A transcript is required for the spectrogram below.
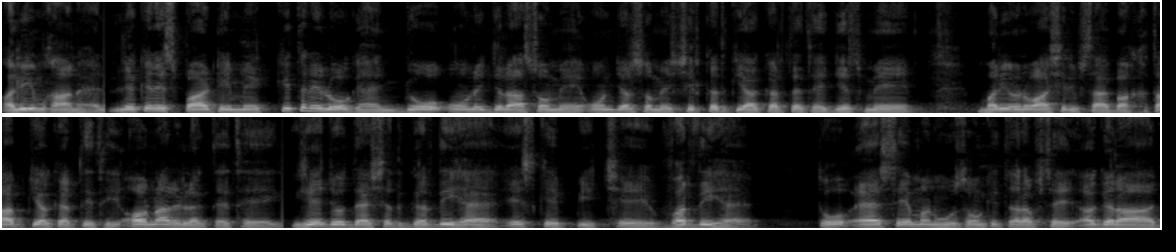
علیم خان ہے۔ لیکن اس پارٹی میں کتنے لوگ ہیں جو ان اجلاسوں میں، ان جلسوں میں شرکت کیا کرتے تھے، جس میں مریم نواز شریف صاحبہ خطاب کیا کرتی تھی اور نعرے لگتے تھے، یہ جو دہشت گردی ہے، اس کے پیچھے وردی ہے۔ تو ایسے منحوسوں کی طرف سے اگر آج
